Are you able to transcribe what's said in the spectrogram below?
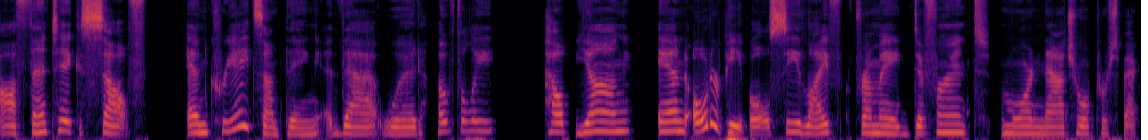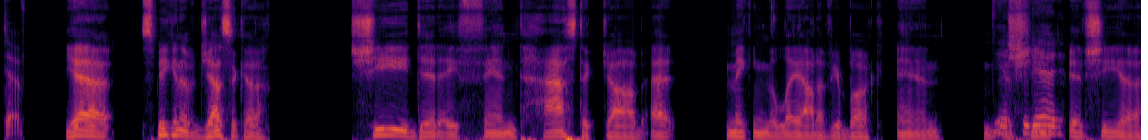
authentic self, and create something that would hopefully help young and older people see life from a different, more natural perspective. Yeah, speaking of Jessica, she did a fantastic job at making the layout of your book and Yes, if she did. if she uh,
